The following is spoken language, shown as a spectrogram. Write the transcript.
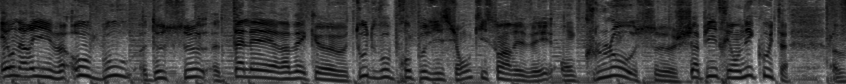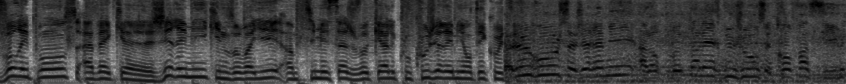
Et on arrive au bout de ce Thaler avec euh, toutes vos propositions qui sont arrivées. On clôt ce chapitre et on écoute vos réponses avec euh, Jérémy qui nous envoyait un petit message vocal. Coucou Jérémy, on t'écoute. Le rouge, c'est Jérémy. Alors pour le talaire du jour, c'est trop facile.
